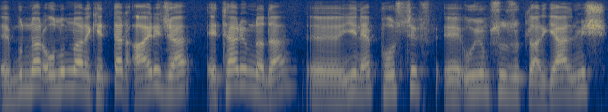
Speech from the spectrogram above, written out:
E, bunlar olumlu hareketler. Ayrıca Ethereum'da da e, yine pozitif e, uyumsuzluklar gelmiş.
